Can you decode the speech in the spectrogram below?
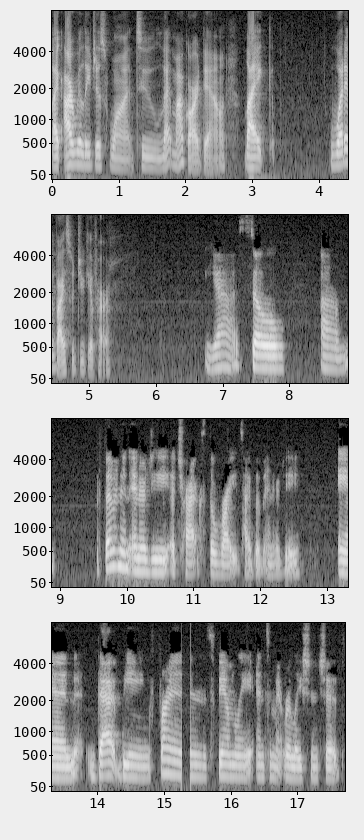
Like I really just want to let my guard down. Like what advice would you give her? Yeah. So um, feminine energy attracts the right type of energy. And that being friends, family, intimate relationships.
